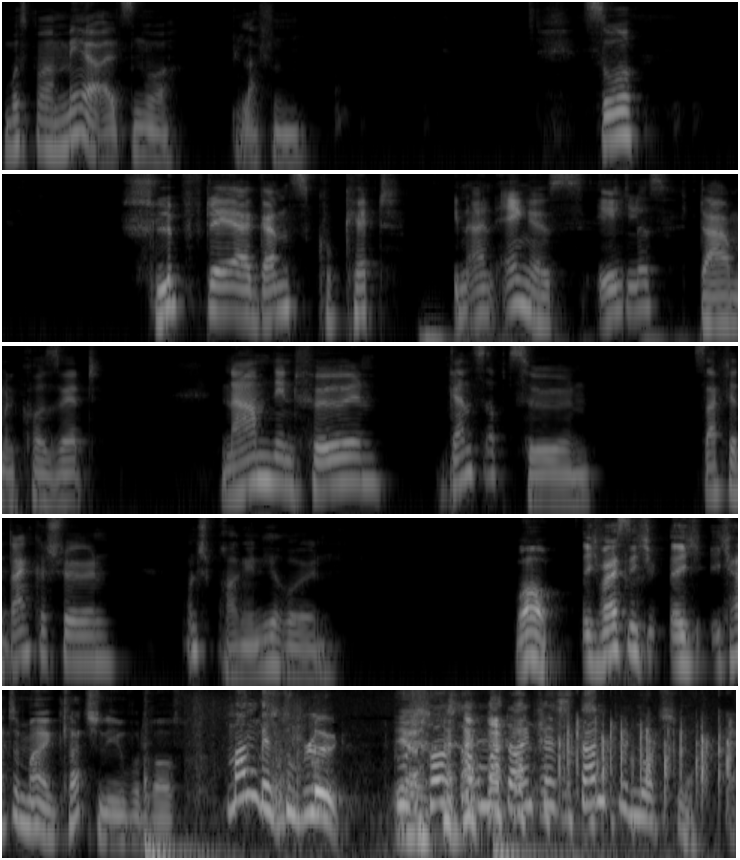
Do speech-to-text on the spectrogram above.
muss man mehr als nur bluffen. So schlüpfte er ganz kokett in ein enges, edles Damenkorsett, nahm den Föhn ganz obszön, sagte Dankeschön und sprang in die Rhön. Wow. Ich weiß nicht, ich, ich hatte mal ein Klatschen irgendwo drauf. Mann, bist du blöd. Du Ja. sollst doch mal deinen Verstand benutzen. Ja,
